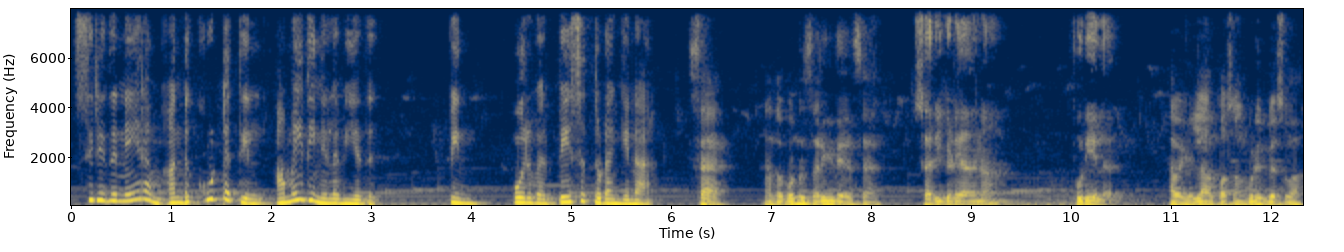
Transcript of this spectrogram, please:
சிறிது நேரம் அந்த கூட்டத்தில் அமைதி நிலவியது. பின் ஒருவர் பேசத் தொடங்கினார். சார் அந்த பொண்ணு சரி கிடையாது சார். சரி கிடையாதுன்னா? புரியலை. அவள் எல்லா பசங்க கூடயும் பேசுவா.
